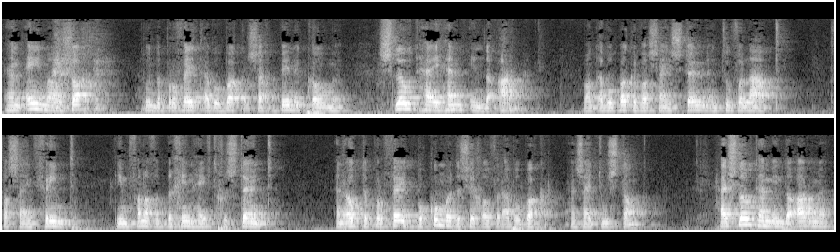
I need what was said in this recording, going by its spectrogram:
hem eenmaal zag, toen de profeet Abu Bakr zag binnenkomen, sloot hij hem in de armen. Want Abu Bakr was zijn steun en toeverlaat. Het was zijn vriend die hem vanaf het begin heeft gesteund. En ook de profeet bekommerde zich over Abu Bakr en zijn toestand. Hij sloot hem in de armen,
